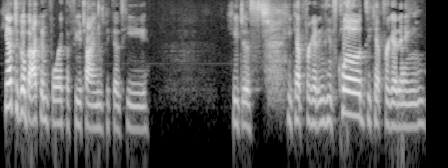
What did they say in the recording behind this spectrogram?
he had to go back and forth a few times because he, he just, he kept forgetting his clothes. He kept forgetting,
